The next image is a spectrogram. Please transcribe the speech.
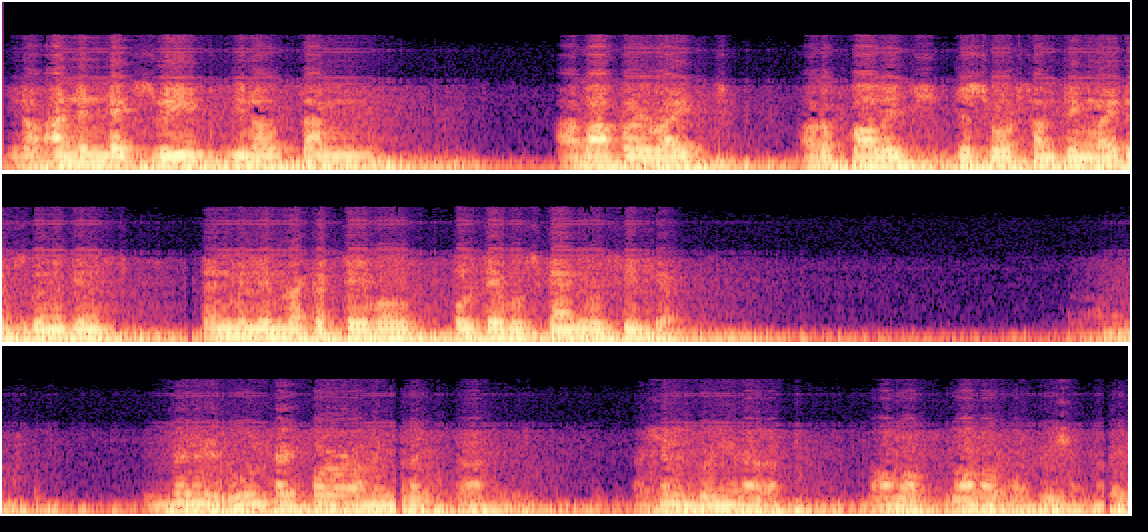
you know, unindexed reads, you know, some ABAPer, right, out of college, just wrote something, right, it's going against 10 million record table, full table scan, you will see it here. I mean, is there any rule set for, I mean, like, uh, session is going in a long of, long of operation, right?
